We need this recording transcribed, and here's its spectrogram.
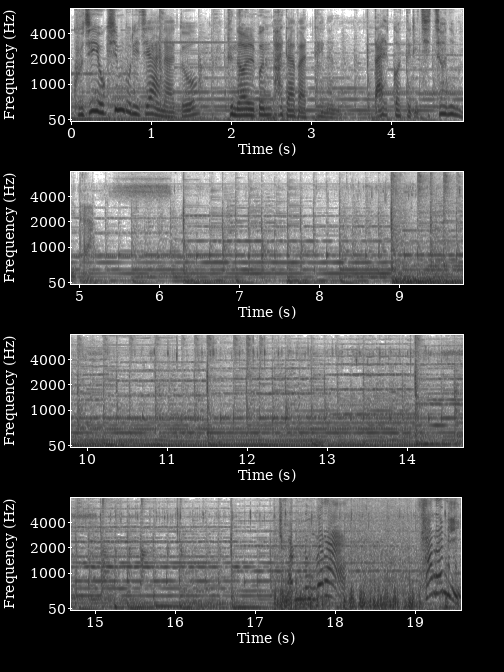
굳이 욕심 부리지 않아도 드넓은 바다밭에는 딸 것들이 지천입니다. 젓는 거라. 사람이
